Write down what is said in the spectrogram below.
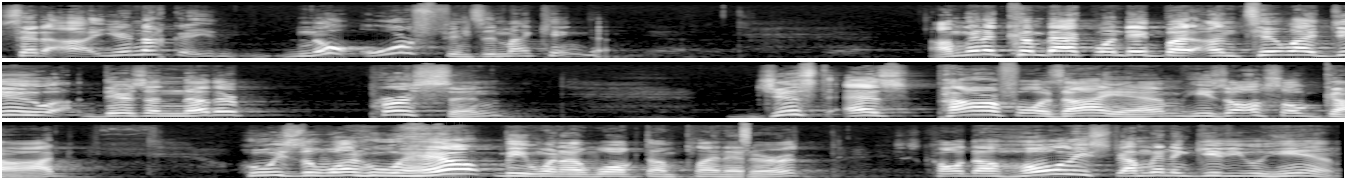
said, uh, "You're not no orphans in my kingdom. I'm going to come back one day, but until I do, there's another person just as powerful as I am. He's also God, who is the one who helped me when I walked on planet Earth. It's called the Holy Spirit. I'm going to give you him.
